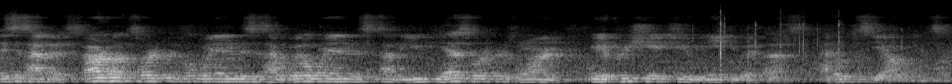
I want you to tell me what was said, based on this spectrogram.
This is how the Starbucks workers will win. This is how we'll win. This is how the UPS workers won. We appreciate you. We need you with us. I hope to see y'all again soon.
